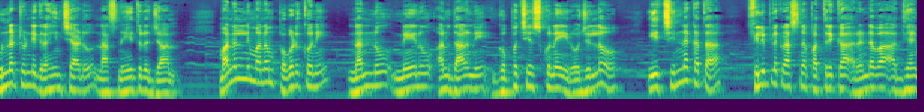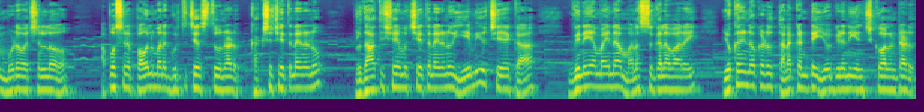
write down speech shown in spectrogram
ఉన్నట్టుండి గ్రహించాడు నా స్నేహితుడు జాన్. మనల్ని మనం పొగడుకొని నన్ను నేను అను దానిని గొప్ప చేసుకునే ఈ రోజుల్లో ఈ చిన్న కథ ఫిలిప్లకు రాసిన పత్రిక రెండవ అధ్యాయం మూడవ వచనంలో అపోసిన పౌలు మనకు గుర్తు చేస్తూ ఉన్నాడు. కక్ష చేతనైనను వృధాతిశయము చేతనైనను ఏమీ చేయక వినయమైన మనస్సు గలవారై ఒకరినొకడు తనకంటే యోగ్యుడని ఎంచుకోవాలంటాడు.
